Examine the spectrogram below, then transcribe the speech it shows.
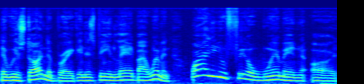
that we're starting to break, and it's being led by women. Why do you feel women are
